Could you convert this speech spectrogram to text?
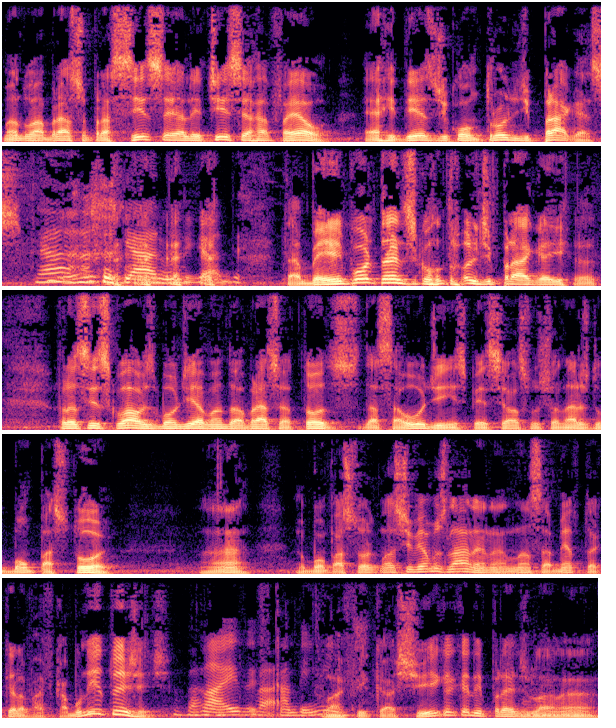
Manda um abraço para a Cissa e a Letícia Rafael, RDs de controle de pragas. Ah, obrigada. Obrigada. Também é importante esse controle de praga aí. Francisco Alves, bom dia, manda um abraço a todos da saúde, em especial aos funcionários do Bom Pastor. Ah, o Bom Pastor que nós tivemos lá, né, no lançamento daquela. Vai ficar bonito, hein, gente? Vai, vai, ficar bem Vai ficar chique aquele prédio lá, né?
